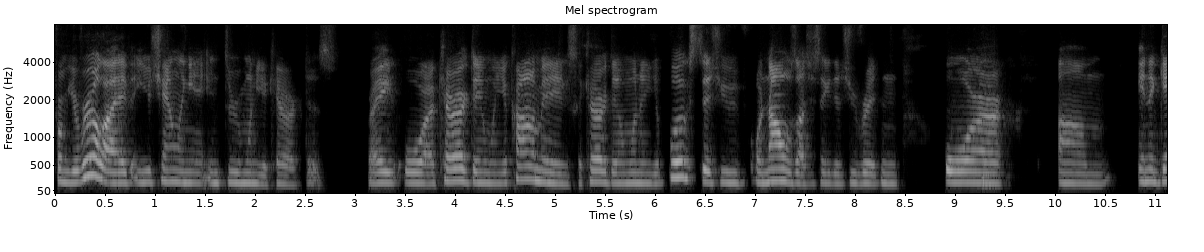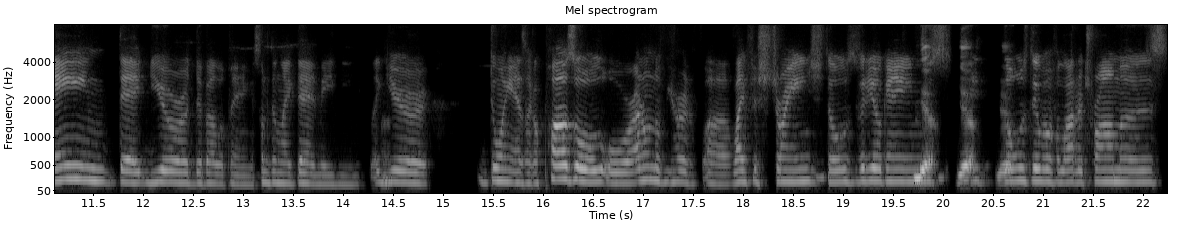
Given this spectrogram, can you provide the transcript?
from your real life, and you're channeling it in through one of your characters, right? Or a character in one of your comics, a character in one of your books that you've or novels, I should say, that you've written, or um in a game that you're developing, something like that, maybe like mm. you're doing it as like a puzzle, or I don't know if you heard of uh, Life is Strange, those video games. Yeah, yeah, yeah. Those deal with a lot of traumas,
